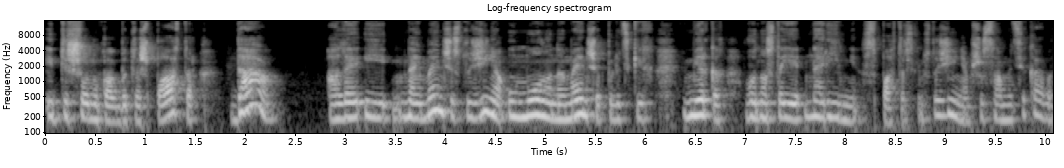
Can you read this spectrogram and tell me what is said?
І ти що, ну як би ти ж пастор? Да. Але і найменше служіння, умовно найменше по людських мірках, воно стає на рівні з пасторським служінням, що саме цікаве.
